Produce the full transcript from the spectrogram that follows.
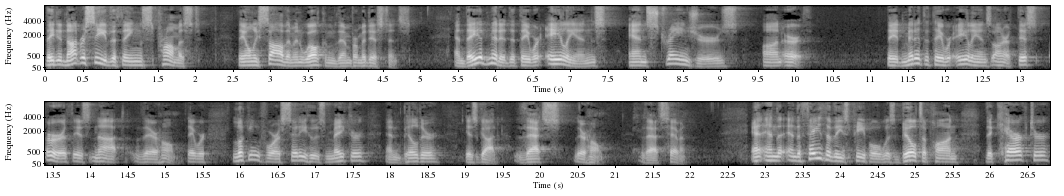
They did not receive the things promised. They only saw them and welcomed them from a distance. And they admitted that they were aliens and strangers on earth. They admitted that they were aliens on earth. This earth is not their home. They were looking for a city whose maker and builder is God. That's their home. That's heaven. And, and, the, and the faith of these people was built upon the character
